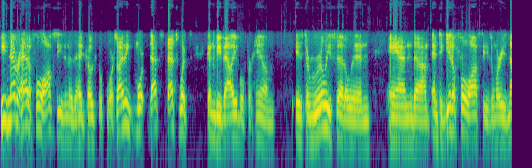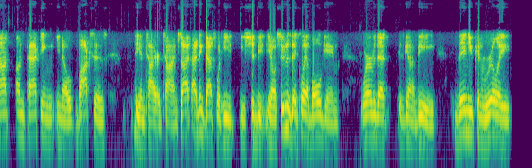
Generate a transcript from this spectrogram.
he's never had a full off season as a head coach before. So I think more that's that's what's going to be valuable for him is to really settle in and um, and to get a full off season where he's not unpacking you know boxes the entire time. So I, I think that's what he he should be. You know, as soon as they play a bowl game, wherever that is going to be, then you can really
